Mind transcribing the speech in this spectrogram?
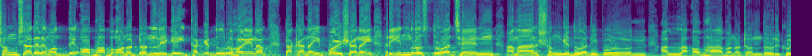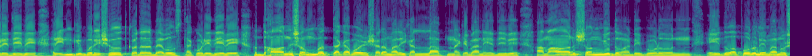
সংসারের মধ্যে অভাব অনটন লেগেই থাকে দূর হয় না টাকা নাই পয়সা নাই ঋণগ্রস্ত আছেন আমার সঙ্গে দোয়াটি পড়ুন আল্লাহ অভাব অনটন দূর করে দেবে ঋণকে পরিশোধ করার ব্যবস্থা করে দেবে ধন সম্পদ টাকা পয়সার মালিক আল্লাহ আপনাকে বানিয়ে দিবে আমার সঙ্গে দোয়াটি পড়ুন এই দোয়া পড়লে মানুষ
